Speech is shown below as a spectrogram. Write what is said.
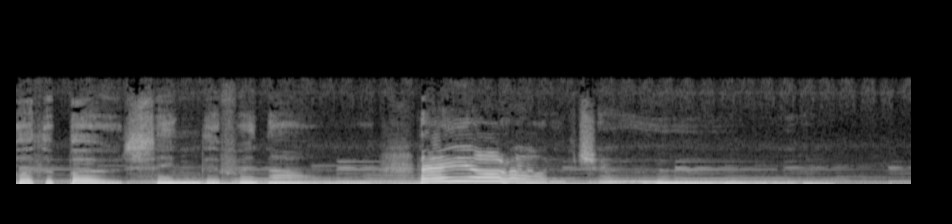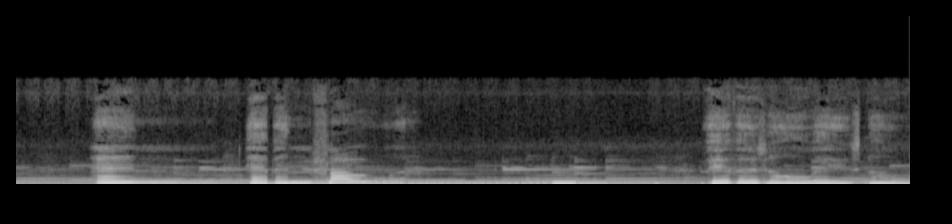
but the birds sing different now. They are out of tune and ebb and flow. Rivers always know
